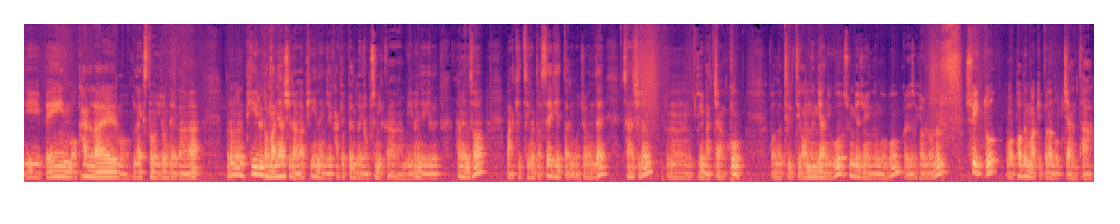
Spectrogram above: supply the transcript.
이 베인, 뭐 칼라일, 뭐 블랙스톤 이런 데가 그러면 PE를 더 많이 하시라. PE는 이제 가격 변동이 없으니까 뭐 이런 얘기를 하면서 마케팅을 더 세게 했다는 거죠. 근데 사실은 음, 그게 맞지 않고 볼러틸리티가 없는 게 아니고 숨겨져 있는 거고 그래서 결론은 수익도 뭐 퍼블릭 마켓보다 높지 않다.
